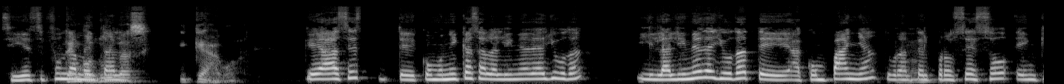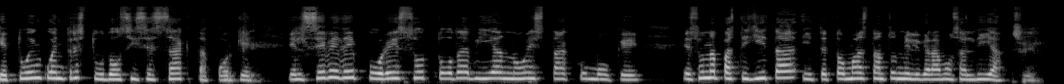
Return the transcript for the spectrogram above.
Sí, es fundamental. Tengo dudas y ¿qué hago? ¿Qué haces? Te comunicas a la línea de ayuda y la línea de ayuda te acompaña durante el proceso en que tú encuentres tu dosis exacta, porque el CBD por eso todavía no está como que es una pastillita y te tomas tantos miligramos al día. Sí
